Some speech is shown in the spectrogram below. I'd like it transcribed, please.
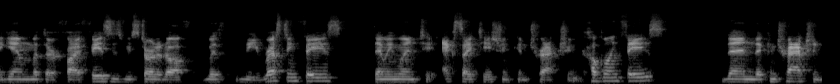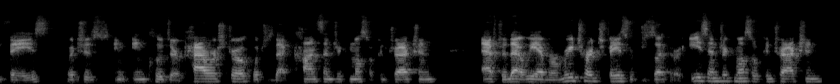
again, with our five phases, we started off with the resting phase, Then we went to excitation, contraction, coupling phase. Then the contraction phase, which is in, includes our power stroke, which is that concentric muscle contraction. After that, we have a recharge phase, which is like our eccentric muscle contraction.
